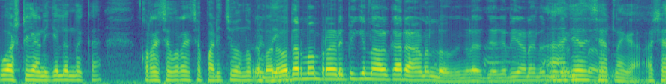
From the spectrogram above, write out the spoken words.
ഗോഷ്ടി കാണിക്കലെന്നൊക്കെ കുറേശ്ശെ കുറേശ്ശെ പഠിച്ചു വന്നപ്പോൾ മനോധർമ്മം പ്രകടിപ്പിക്കുന്ന ആൾക്കാരാണല്ലോ. നിങ്ങൾ ജഗതിയാണെങ്കിലും ജഗതി ചേട്ടനൊക്കെ. പക്ഷേ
